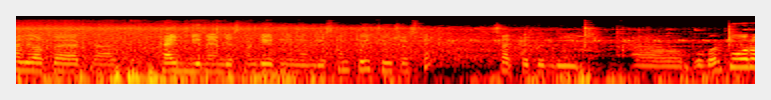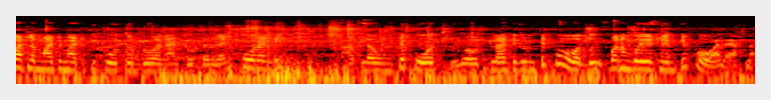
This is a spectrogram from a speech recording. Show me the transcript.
అది ఒక టైం నిర్ణయం చేసుకొని డేట్ నిర్ణయం చేసుకొని పోయి చూసి వస్తే సరిపోతుంది ఎవరు పోరు అట్లా మాటి మాటికి పోతుండ్రు అని అంటుంటారు. కానీ పోరండి. అట్లా ఉంటే పోవచ్చు. అట్లాంటిది ఉంటే పోవద్దు. మనం పోయే టైంకి పోవాలి అట్లా.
